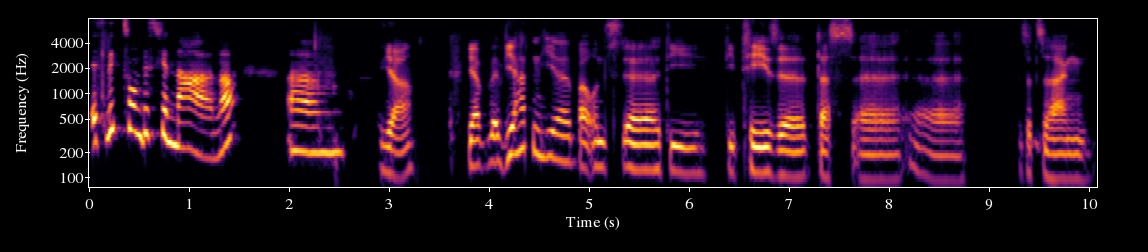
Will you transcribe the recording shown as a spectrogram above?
es liegt so ein bisschen nahe, ne? Ähm, ja. Ja, wir hatten hier bei uns äh, die, die These, dass äh, äh, sozusagen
